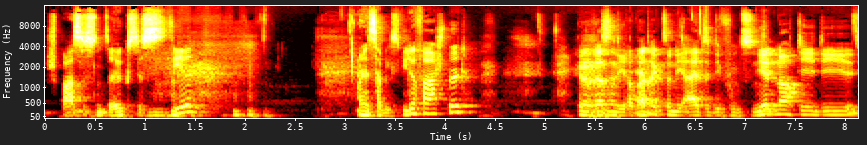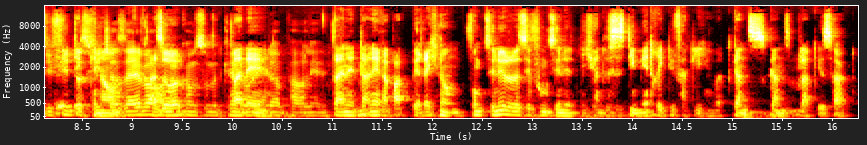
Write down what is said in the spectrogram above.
Spaß ist unser höchstes Ziel. und jetzt habe ich es wieder verhaspelt. Genau, das ist die Rabattaktion, die alte, die funktioniert noch, die, die, die Feed, das genau. Feature selber, also und kommst du mit deine, wieder parallel. Deine, deine Rabattberechnung funktioniert oder sie funktioniert nicht. Und das ist die Metrik, die verglichen wird, ganz, ganz platt gesagt.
